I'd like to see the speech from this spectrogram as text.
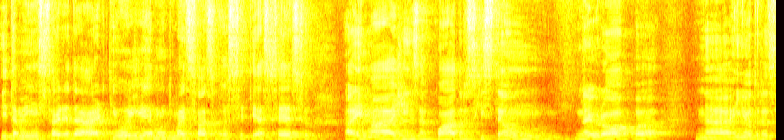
E também a história da arte. Hoje é muito mais fácil você ter acesso a imagens, a quadros que estão na Europa, na, em, outras,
